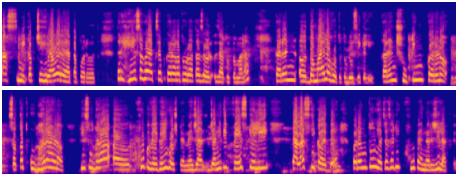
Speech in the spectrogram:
तास मेकअप चेहऱ्यावर आहे आता परत. तर हे सगळं ऍक्सेप्ट करायला थोडं आता जड जात होतं मला. कारण दमायला होत होतं बेसिकली कारण शूटिंग करणं सतत उभं राहणं ही सुद्धा खूप वेगळी गोष्ट आहे. म्हणजे ज्यांनी ती फेस केली त्यालाच ती कळते. परंतु ह्याच्यासाठी खूप एनर्जी लागते.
